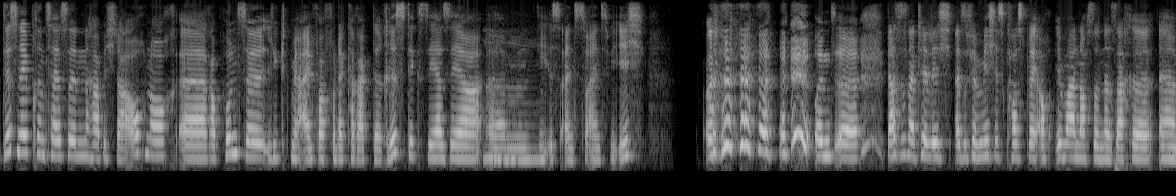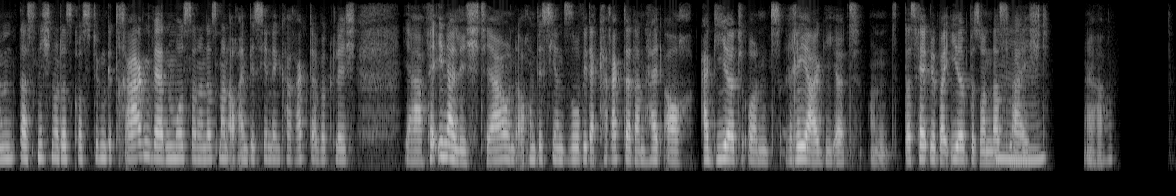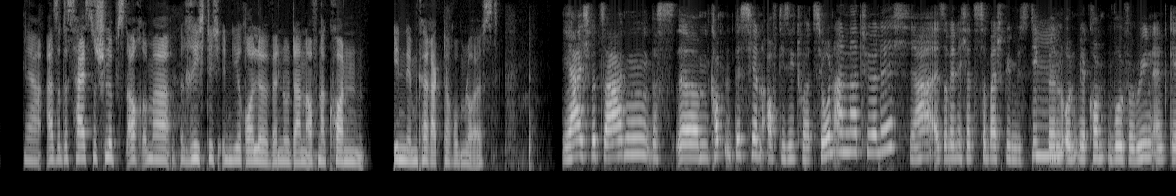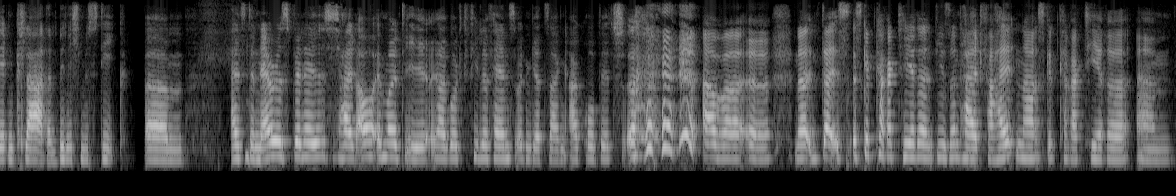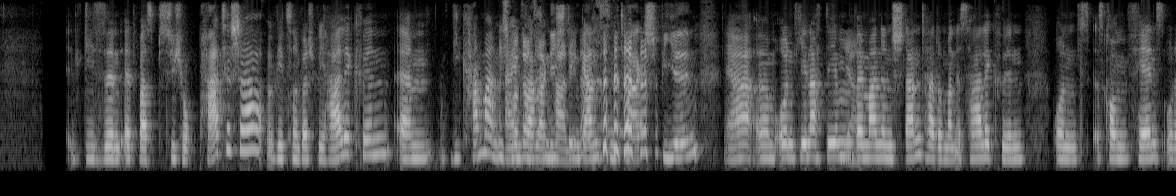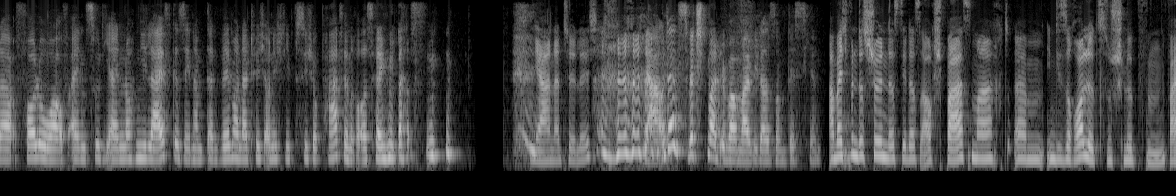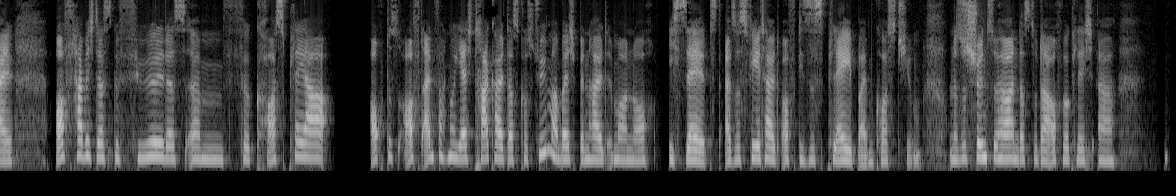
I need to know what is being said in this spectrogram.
Disney-Prinzessin habe ich da auch noch. Äh, Rapunzel liegt mir einfach von der Charakteristik sehr, sehr. Ähm, mm. die ist eins zu eins wie ich. und äh, das ist natürlich, also für mich ist Cosplay auch immer noch so eine Sache, ähm, dass nicht nur das Kostüm getragen werden muss, sondern dass man auch ein bisschen den Charakter wirklich ja, verinnerlicht, ja, und auch ein bisschen so, wie der Charakter dann halt auch agiert und reagiert. Und das fällt mir bei ihr besonders mhm. leicht. Ja. Ja, also das heißt, du schlüpfst auch immer richtig in die Rolle, wenn du dann auf einer Con in dem Charakter rumläufst. Ja, ich würde sagen, das ähm, kommt ein bisschen auf die Situation an natürlich. Ja, also wenn ich jetzt zum Beispiel Mystique mhm. bin und mir kommt ein Wolverine entgegen, klar, dann bin ich Mystique. Ähm, als Daenerys bin ich halt auch immer die, ja gut, viele Fans würden jetzt sagen Agro-Bitch, aber äh, na, da ist, es gibt Charaktere, die sind halt verhaltener, es gibt Charaktere, ähm, die sind etwas psychopathischer, wie zum Beispiel Harlequin. Ähm, die kann man ich einfach sagen, nicht Harley, den ne? ganzen Tag spielen. Ja, ähm, und je nachdem, ja. wenn man einen Stand hat und man ist Harlequin und es kommen Fans oder Follower auf einen zu, die einen noch nie live gesehen haben, dann will man natürlich auch nicht die Psychopathin raushängen lassen. Ja, natürlich. ja, und dann switcht man immer mal wieder so ein bisschen. Aber ich finde es schön, dass dir das auch Spaß macht, ähm, in diese Rolle zu schlüpfen, weil oft habe ich das Gefühl, dass ähm, für Cosplayer auch das oft einfach nur, ja, ich trage halt das Kostüm, aber ich bin halt immer noch ich selbst. Also es fehlt halt oft dieses Play beim Kostüm. Und es ist schön zu hören, dass du da auch wirklich äh,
